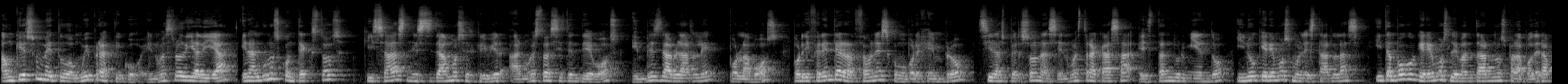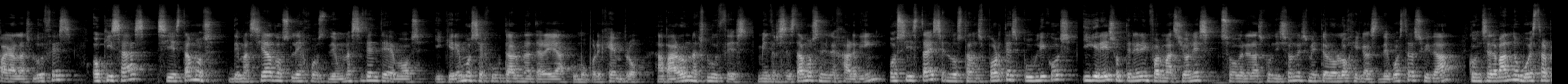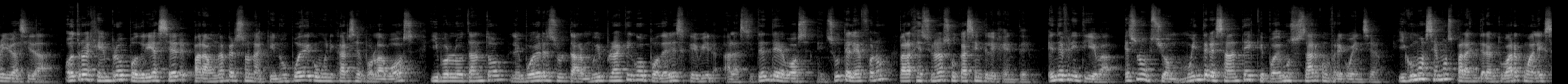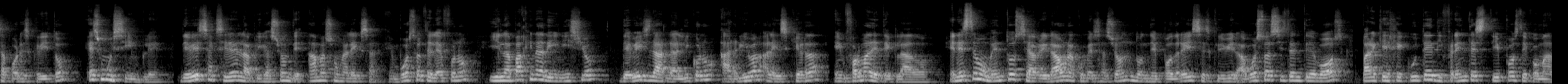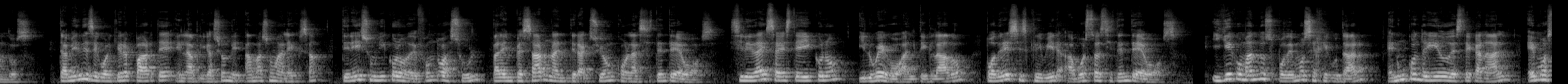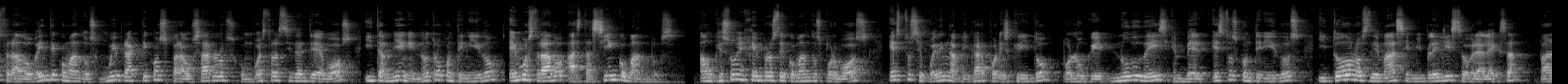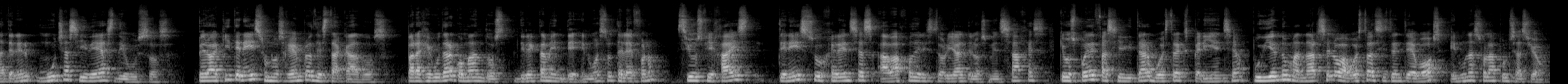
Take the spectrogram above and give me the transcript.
Aunque es un método muy práctico en nuestro día a día, en algunos contextos quizás necesitamos escribir a nuestro asistente de voz en vez de hablarle por la voz por diferentes razones como por ejemplo si las personas en nuestra casa están durmiendo y no queremos molestarlas y tampoco queremos levantarnos para poder apagar las luces o quizás si estamos demasiado lejos de un asistente de voz y queremos ejecutar una tarea como por ejemplo apagar unas luces mientras estamos en el jardín o si estáis en los transportes públicos y queréis obtener informaciones sobre las condiciones meteorológicas de vuestra ciudad conservando vuestra privacidad. Otro ejemplo podría ser para una persona que no puede comunicarse por la voz y por lo tanto le puede resultar muy práctico poder escribir al asistente de voz en su teléfono para gestionar su casa inteligente. En definitiva, es una opción muy interesante que podemos usar con frecuencia. ¿Y cómo hacemos para interactuar con Alexa por escrito? Es muy simple. Debéis acceder en la aplicación de Amazon Alexa en vuestro teléfono y en la página de inicio debéis darle al icono arriba a la izquierda en forma de teclado. En este momento se abrirá una conversación donde podréis escribir a vuestro asistente de voz para que ejecute diferentes tipos de comandos. También desde cualquier parte en la aplicación de Amazon Alexa tenéis un icono de fondo azul para empezar una interacción con el asistente de voz. Si le dais a este icono y luego al teclado, podréis escribir a vuestro asistente de voz. ¿Y qué comandos podemos ejecutar? En un contenido de este canal he mostrado 20 comandos muy prácticos para usarlos con vuestro asistente de voz y también en otro contenido he mostrado hasta 100 comandos. Aunque son ejemplos de comandos por voz, estos se pueden aplicar por escrito, por lo que no dudéis en ver estos contenidos y todos los demás en mi playlist sobre Alexa para tener muchas ideas de usos. Pero aquí tenéis unos ejemplos destacados. Para ejecutar comandos directamente en vuestro teléfono, si os fijáis, tenéis sugerencias abajo del historial de los mensajes que os puede facilitar vuestra experiencia pudiendo mandárselo a vuestro asistente de voz en una sola pulsación.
